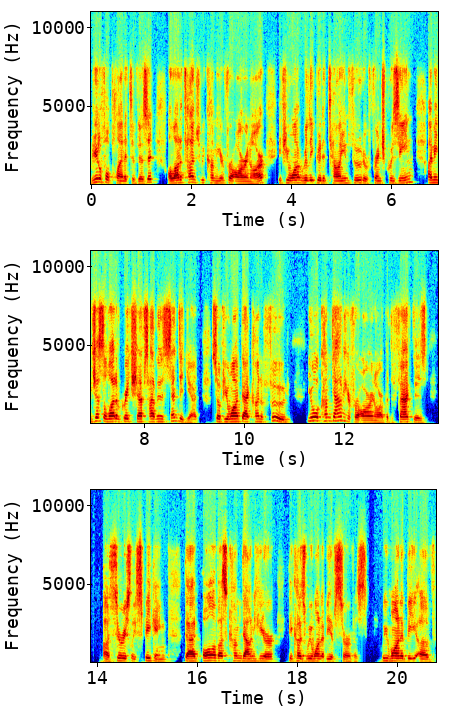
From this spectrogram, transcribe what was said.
beautiful planet to visit. A lot of times we come here for R&R. If you want really good Italian food or French cuisine, I mean, just a lot of great chefs haven't ascended yet. So if you want that kind of food, you will come down here for R&R. But the fact is, uh, seriously speaking, that all of us come down here because we want to be of service. We want to be of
